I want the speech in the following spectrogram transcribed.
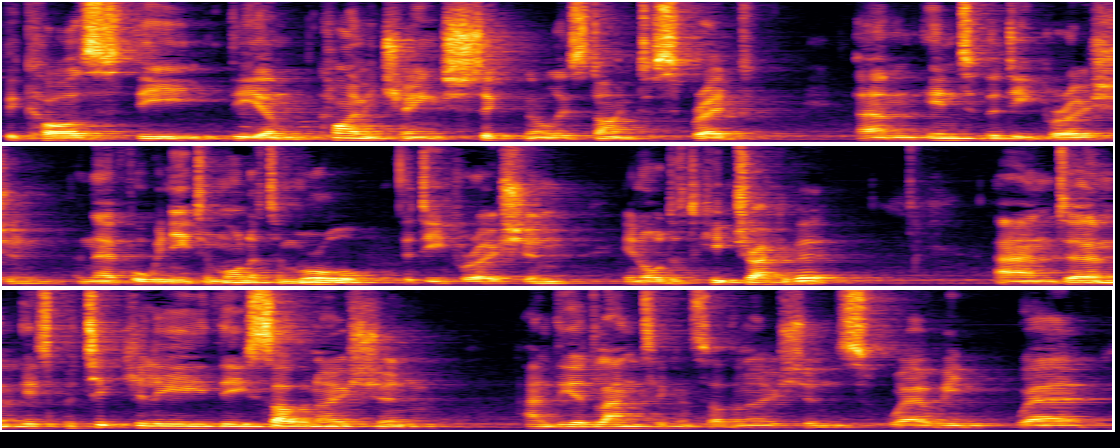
because the, the um, climate change signal is starting to spread um, into the deeper ocean and therefore we need to monitor more the deeper ocean in order to keep track of it. And um, it's particularly the Southern Ocean and the Atlantic and Southern Oceans where, we, where,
